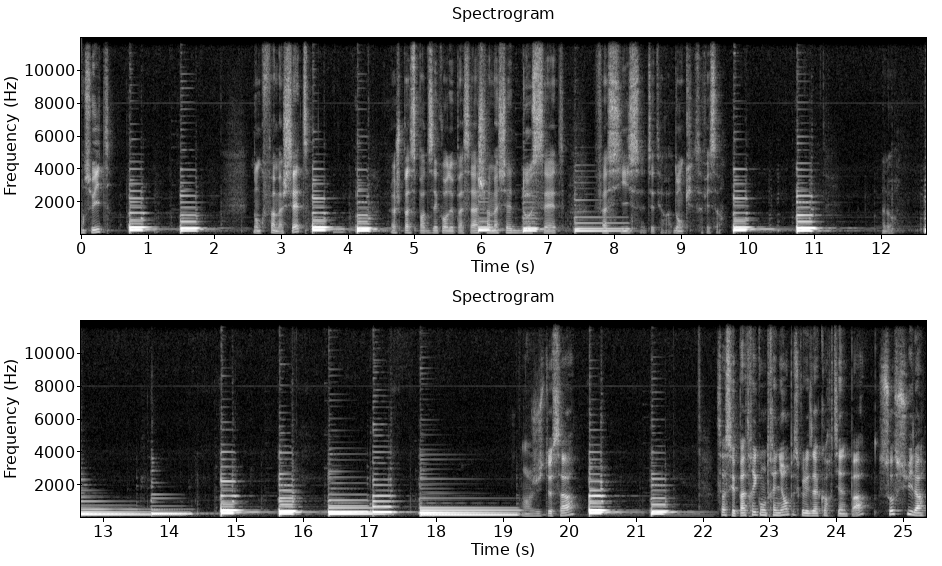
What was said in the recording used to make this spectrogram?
Ensuite, donc Fa maj 7, là je passe par des accords de passage, Fa maj 7, Do 7, Fa 6, etc. Donc ça fait ça. Ça. Ça, c'est pas très contraignant parce que les accords tiennent pas, sauf celui-là.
